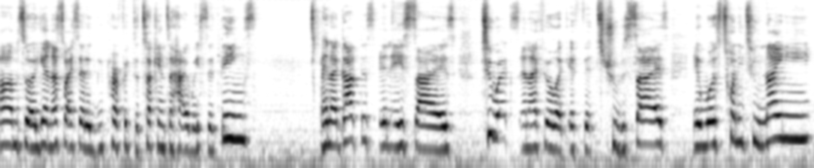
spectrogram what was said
Um, so again, that's why I said it'd be perfect to tuck into high-waisted things and I got this in a size 2X and I feel like it fits true to size. It was $22.90,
